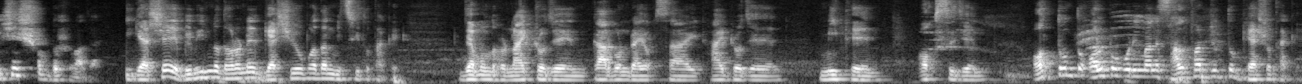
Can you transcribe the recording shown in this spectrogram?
বিশেষ শব্দ শোনা যায়। এই গ্যাসে বিভিন্ন ধরনের গ্যাসীয় উপাদান মিশ্রিত থাকে। যেমন ধরো nitrogen, carbon dioxide, hydrogen, methane, oxygen. অত্যন্ত অল্প পরিমাণে সালফারযুক্ত গ্যাসও থাকে,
